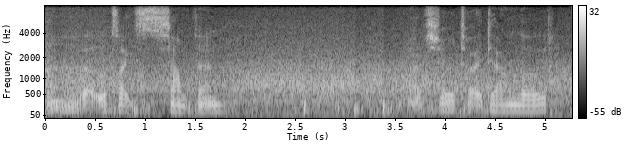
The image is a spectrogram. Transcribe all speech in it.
Uh, that looks like something. Not sure till I download.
